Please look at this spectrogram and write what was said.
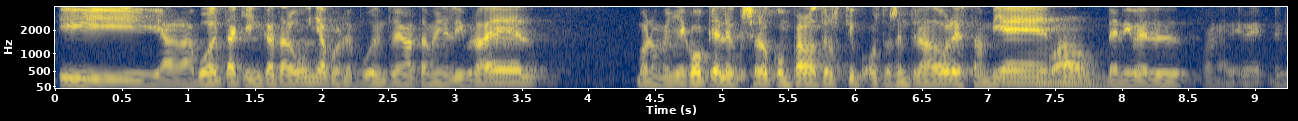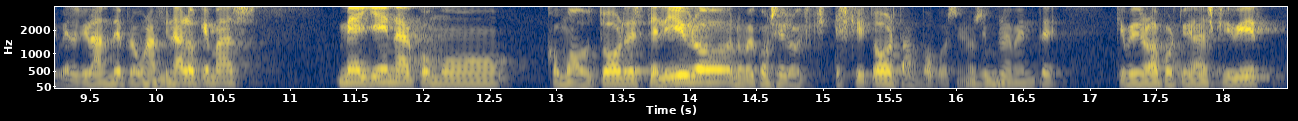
Y a la vuelta aquí en Cataluña, pues le pude entregar también el libro a él. Bueno, me llegó que se lo compraron otros, tipos, otros entrenadores también, Wow. de, nivel, bueno, de, de nivel grande, pero bueno, al final lo que más me llena como, como autor de este libro, no me considero escritor tampoco, sino simplemente que me dio la oportunidad de escribir,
